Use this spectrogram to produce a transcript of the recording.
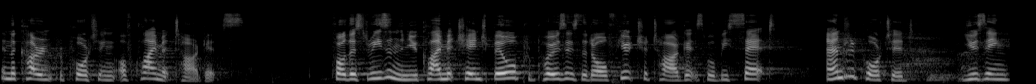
in the current reporting of climate targets. For this reason, the new Climate Change Bill proposes that all future targets will be set and reported using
